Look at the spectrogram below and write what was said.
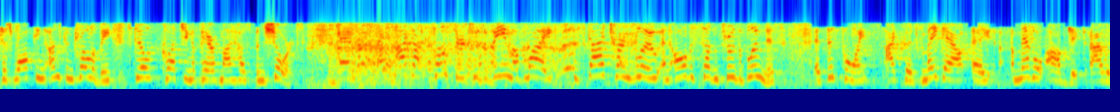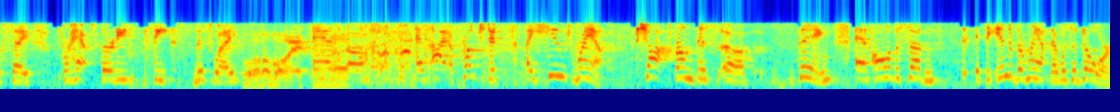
just walking uncontrollably, still clutching a pair of my husband's shorts. And as I got closer to the beam of light, the sky turned blue, and all of a sudden, through the blueness, at this point, I could make out a, a metal object, I would say perhaps 30 feet this way. Whoa, boy. And um, as I approached it, a huge ramp shot from this uh, thing, and all of a sudden, at the end of the ramp, there was a door,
